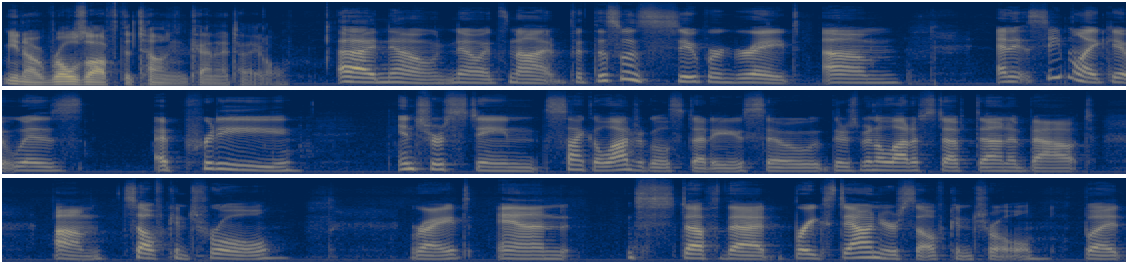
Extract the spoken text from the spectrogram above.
you know, rolls off the tongue kind of title. Uh, no, no, it's not. But this was super great. Um, and it seemed like it was a pretty interesting psychological study. So there's been a lot of stuff done about um, self control, right? And stuff that breaks down your self control. But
